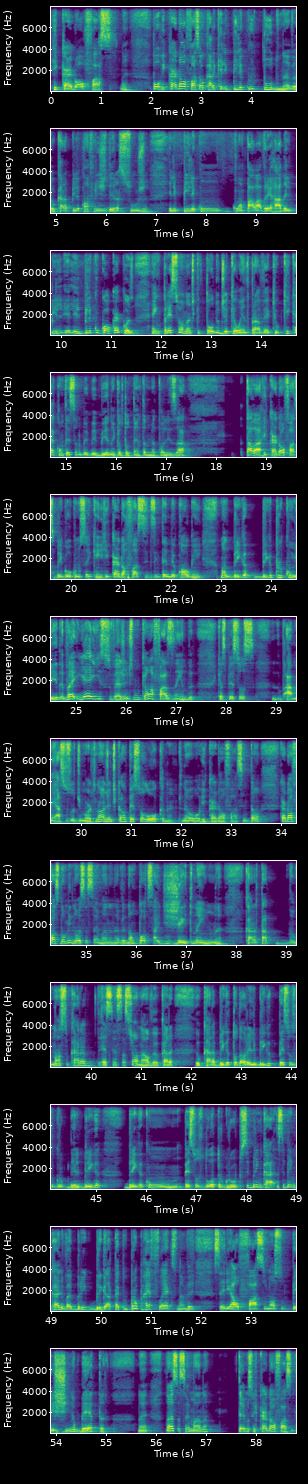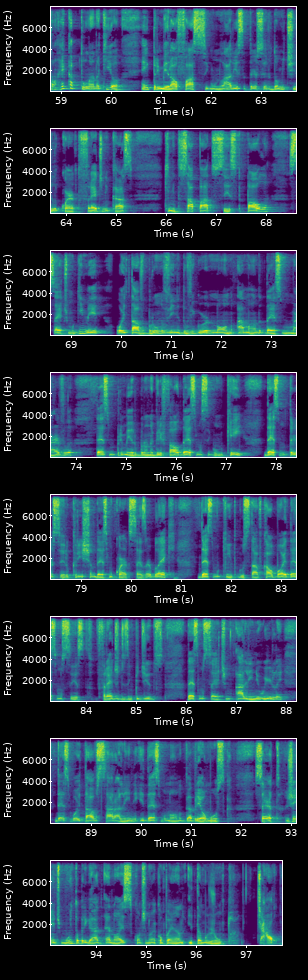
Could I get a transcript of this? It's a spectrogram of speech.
Ricardo Alface, né? Pô, Ricardo Alface é o cara que ele pilha com tudo, né, velho? O cara pilha com a frigideira suja, ele pilha com, com a palavra errada, ele pilha, ele, ele pilha com qualquer coisa. É impressionante que todo dia que eu entro para ver aqui o que que aconteceu no BBB, né, que eu tô tentando me atualizar, Tá lá, Ricardo Alface brigou com não sei quem. Ricardo Alface se desentendeu com alguém. Mano, briga, briga por comida. Véi, e é isso, velho. A gente não quer uma fazenda que as pessoas ameaçam outros de morte. Não, a gente quer uma pessoa louca, né? Que não é o Ricardo Alface. Então, Ricardo Alface dominou essa semana, né, velho? Não pode sair de jeito nenhum, né? O cara tá. Nossa, o cara é sensacional, velho. O cara, o cara briga toda hora. Ele briga com pessoas do grupo dele, briga briga com pessoas do outro grupo. Se brincar, se brincar, ele vai brigar até com o próprio reflexo, né, velho? Seria alface o nosso peixinho beta, né? Então essa semana temos Ricardo Alface. Então, recapitulando aqui, ó, em primeiro Alface, segundo Larissa, terceiro Domitila, quarto Fred Nicásio, quinto Sapato, sexto Paula, sétimo Guimê, oitavo Bruno. Vini do Vigor, nono Amanda, décimo Marvila, 11 Bruna Grifal, 12 Kay, 13 Christian, 14 César Black, 15 Gustavo Cowboy, 16 Fred Desimpedidos, 17 Aline Whirley, 18 Sara Aline e 19 Gabriel Mosca. Certo? Gente, muito obrigado. É nós. Continue acompanhando e tamo junto. Tchau.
